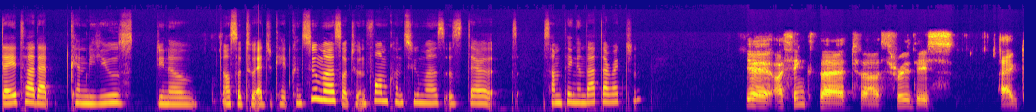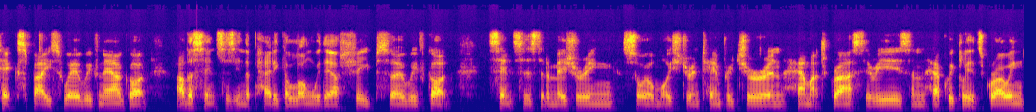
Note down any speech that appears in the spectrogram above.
data that can be used, you know, also to educate consumers or to inform consumers? Is there something in that direction? Yeah, I think that uh, through this ag tech space where we've now got other sensors in the paddock along with our sheep, so we've got sensors that are measuring soil moisture and temperature and how much grass there is and how quickly it's growing.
